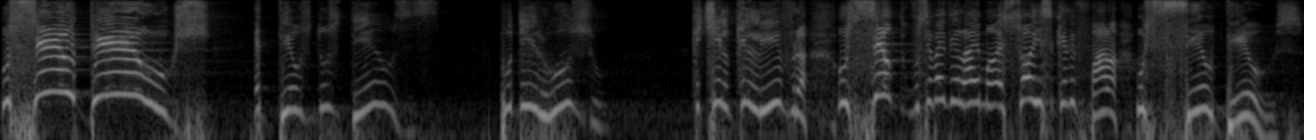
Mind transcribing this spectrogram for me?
O seu Deus é Deus dos deuses poderoso, que te que livra. O seu, você vai ver lá, irmão, é só isso que ele fala. O seu Deus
